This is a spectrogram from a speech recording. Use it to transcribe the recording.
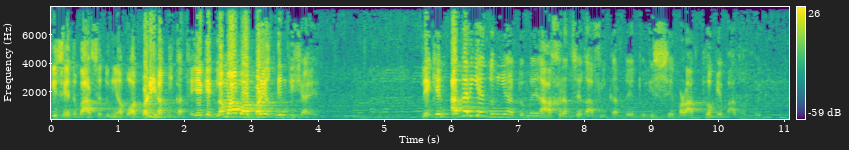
اس اعتبار سے دنیا بہت بڑی حقیقت ہے۔ ایک ایک لمحہ بہت بڑی قیمتی شہ ہے۔ لیکن اگر یہ دنیا تمہیں آخرت سے غافل کر دے تو اس سے بڑا دھوکے بات اور کوئی نہیں۔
